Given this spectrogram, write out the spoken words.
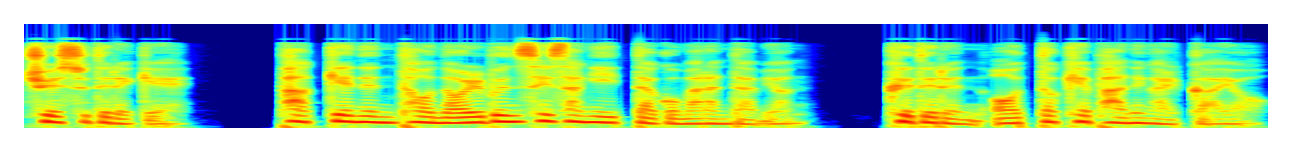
죄수들에게 밖에는 더 넓은 세상이 있다고 말한다면 그들은 어떻게 반응할까요?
